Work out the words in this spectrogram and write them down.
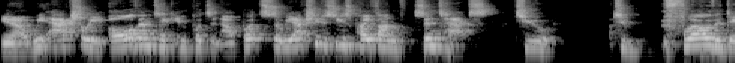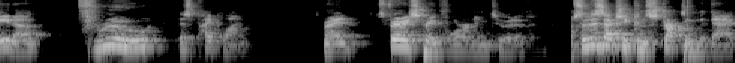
You know, we actually, all of them take inputs and outputs. So we actually just use Python syntax to, to flow the data through this pipeline, right? It's very straightforward and intuitive. So this is actually constructing the DAG.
